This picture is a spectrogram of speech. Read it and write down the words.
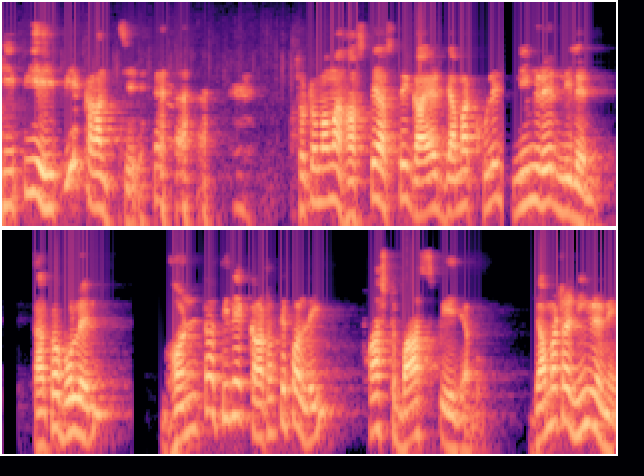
হিপিয়ে হিপিয়ে কাঁদছে। ছোট মামা হাসতে হাসতে গায়ের জামা খুলে নিংড়ে নিলেন। তারপর বললেন, ঘণ্টা তিনে কাটাতে পারলেই ফার্স্ট বাস পেয়ে যাব। জামাটা নিংড়ে নে,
